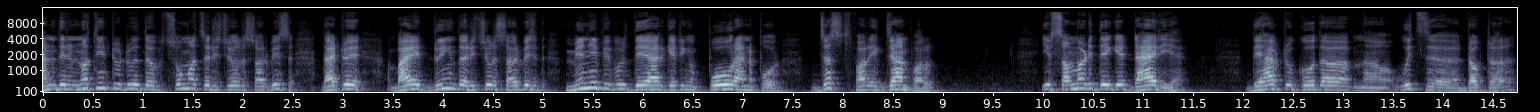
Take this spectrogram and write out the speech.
and there is nothing to do the so much ritual service. That way by doing the ritual service many people they are getting poor and poor. Just for example if somebody they get diarrhea they have to go the uh, witch uh, doctor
